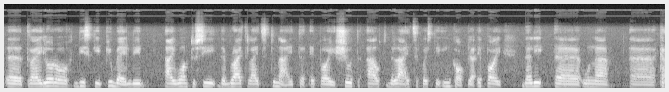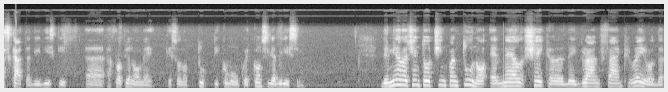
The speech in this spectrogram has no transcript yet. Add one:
Eh, tra i loro dischi più belli I Want to See the Bright Lights Tonight e poi Shoot Out the Lights, questi in coppia e poi da lì eh, una eh, cascata di dischi eh, a proprio nome che sono tutti comunque consigliabilissimi. Del 1951 è Mel Shaker dei Grand Funk Railroad,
